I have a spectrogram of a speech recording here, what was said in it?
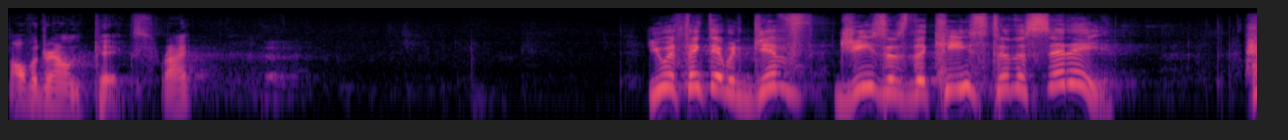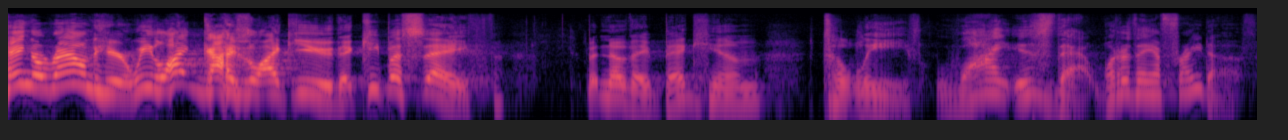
All the drowned pigs, right? You would think they would give Jesus the keys to the city. Hang around here. We like guys like you that keep us safe. But no, they beg him to leave. Why is that? What are they afraid of?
